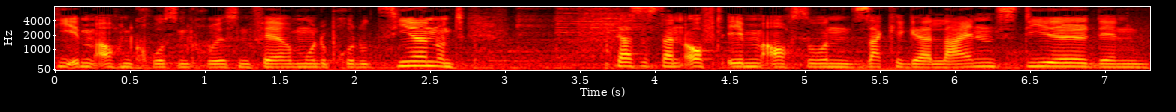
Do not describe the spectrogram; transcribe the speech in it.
die eben auch in großen Größen faire Mode produzieren. Und das ist dann oft eben auch so ein sackiger Leinenstil, den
